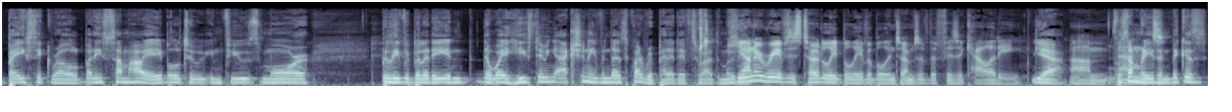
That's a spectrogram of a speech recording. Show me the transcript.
basic role, but he's somehow able to infuse more believability in the way he's doing action, even though it's quite repetitive throughout the movie. Keanu Reeves is totally believable in terms of the physicality. Yeah. Um, for some reason, because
